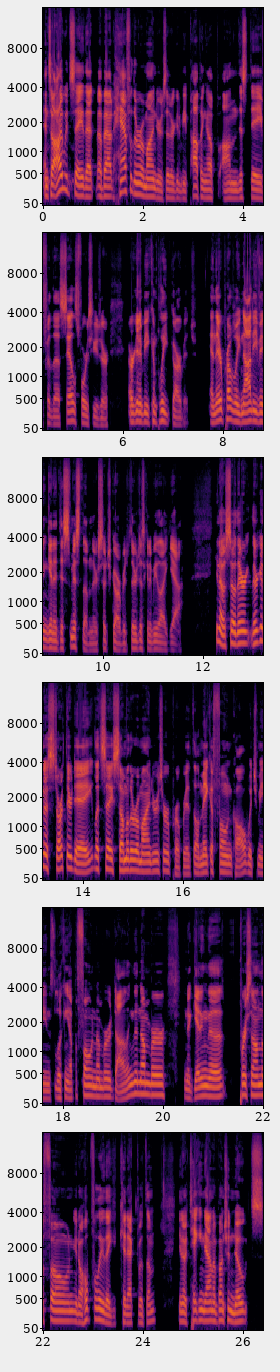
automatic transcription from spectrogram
And so I would say that about half of the reminders that are going to be popping up on this day for the Salesforce user are going to be complete garbage. And they're probably not even going to dismiss them. They're such garbage. They're just going to be like, yeah. You know, so they're they're going to start their day. Let's say some of the reminders are appropriate. They'll make a phone call, which means looking up a phone number, dialing the number, you know, getting the person on the phone, you know, hopefully they connect with them, you know, taking down a bunch of notes,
